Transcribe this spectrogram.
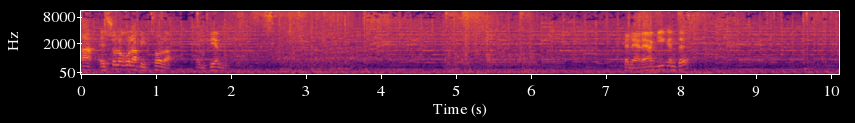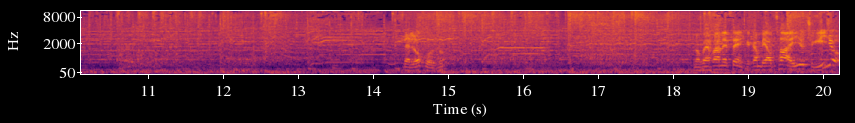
Ah, es solo con la pistola Entiendo Pelearé aquí, gente De locos, ¿no? No en este en qué cambiado está ellos, chiquillo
